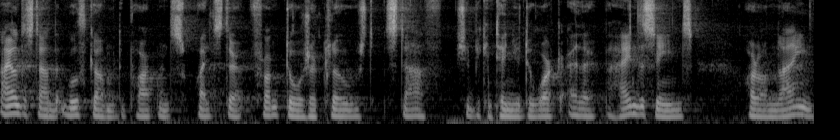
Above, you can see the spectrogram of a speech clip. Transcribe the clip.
I understand that most government departments, whilst their front doors are closed, staff should be continued to work either behind the scenes or online.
